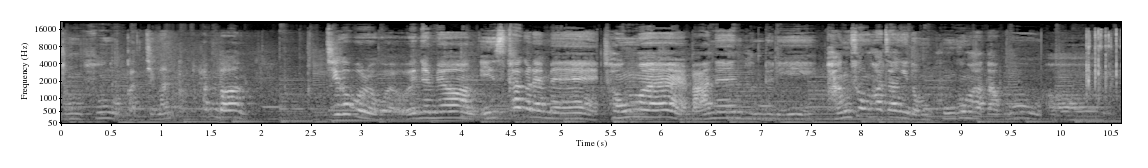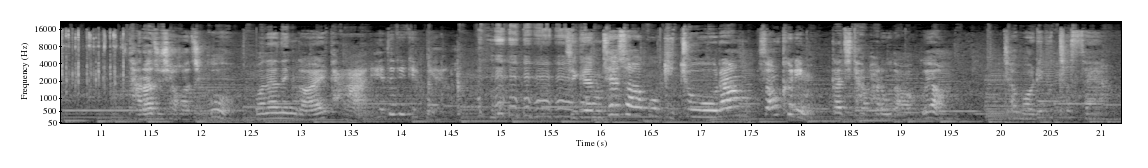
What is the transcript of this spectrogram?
너무 부은 것 같지만 한번 찍어보려고요. 왜냐면 인스타그램에 정말 많은 분들이 방송 화장이 너무 궁금하다고 어, 달아주셔가지고 원하는 걸 다 해드리려고요. 지금 세수하고 기초랑 선크림까지 다 바르고 나왔고요. 저 머리 붙였어요.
